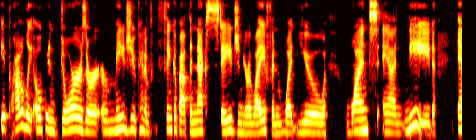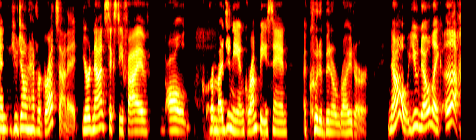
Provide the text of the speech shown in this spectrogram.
it probably opened doors or, or made you kind of think about the next stage in your life and what you want and need. And you don't have regrets on it. You're not 65, all curmudgeony and grumpy saying, I could have been a writer. No, you know, like, ugh,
